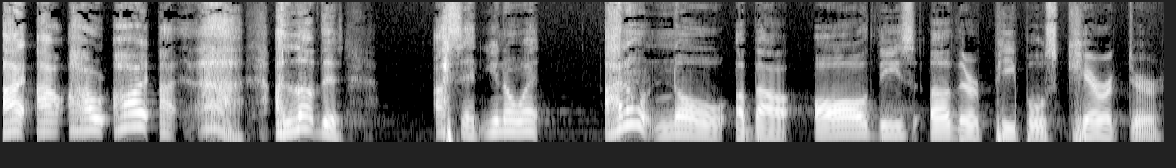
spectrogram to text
I I I I, I, ah, I love this. I said, you know what? I don't know about all these other people's character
